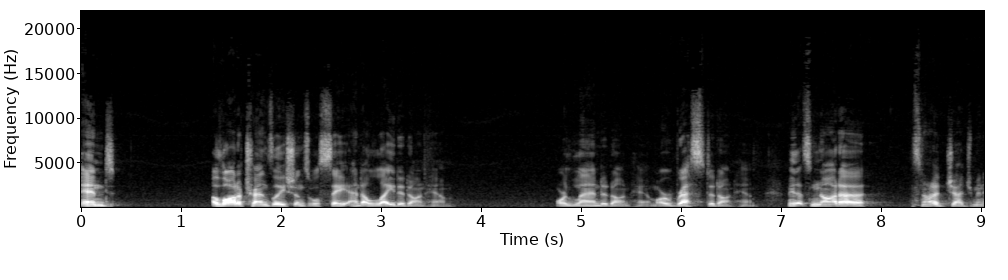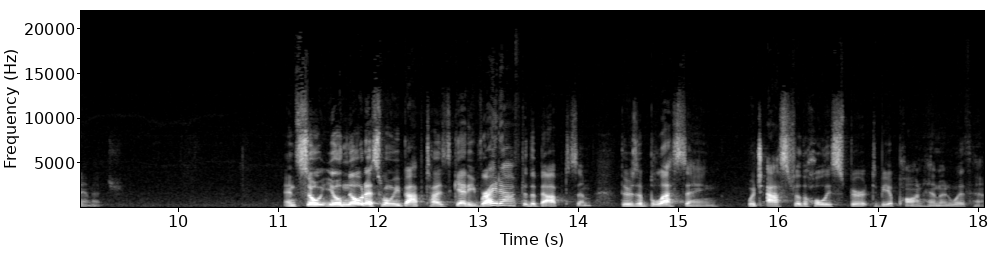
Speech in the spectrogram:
And a lot of translations will say, and alighted on him, or landed on him, or rested on him. I mean, that's not a, that's not a judgment image. And so you'll notice when we baptize Getty, right after the baptism, there's a blessing which asks for the Holy Spirit to be upon him and with him.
